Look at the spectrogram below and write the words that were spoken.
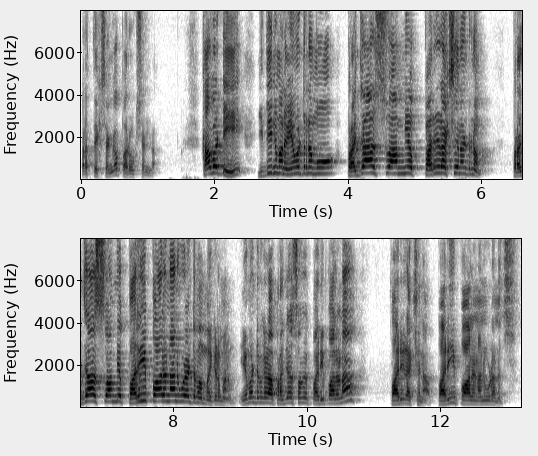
ప్రత్యక్షంగా పరోక్షంగా. కాబట్టి దీన్ని మనం ఏమంటున్నాము? ప్రజాస్వామ్య పరిరక్షణ అంటున్నాం. ప్రజాస్వామ్య పరిపాలన అని కూడా అంటామమ్మా ఇక్కడ మనం. ఏమంటాం ఇక్కడ? ప్రజాస్వామ్య పరిపాలన పరిరక్షణ. పరిపాలన అని కూడా అనొచ్చు.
